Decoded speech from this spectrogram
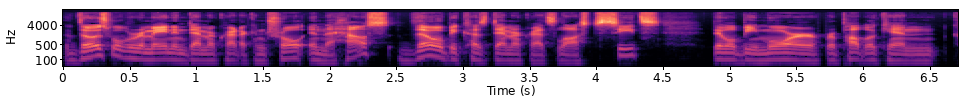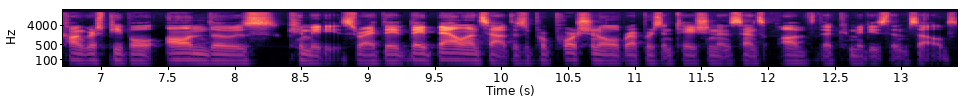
those will remain in Democratic control in the House, though because Democrats lost seats, there will be more Republican Congress people on those committees, right? They they balance out. There's a proportional representation in a sense of the committees themselves.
